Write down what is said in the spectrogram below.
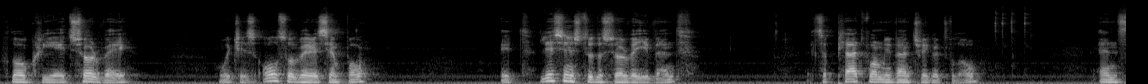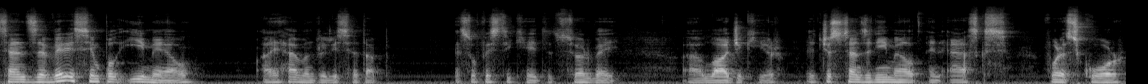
flow create survey, which is also very simple it listens to the survey event. It's a platform event triggered flow and sends a very simple email. I haven't really set up a sophisticated survey uh, logic here. It just sends an email and asks for a score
